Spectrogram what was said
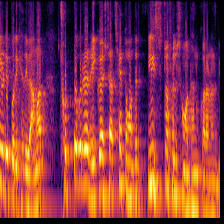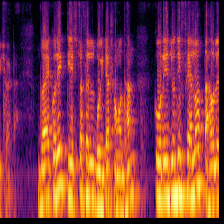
ইউনিটে পরীক্ষা দিবা, আমার ছোট্ট করে রিকোয়েস্ট আছে তোমাদের ক্লিস্টোফেল সমাধান করানোর বিষয়টা। দয়া করে ক্লিস্টোফেল বইটা সমাধান করে যদি ফেলো, তাহলে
